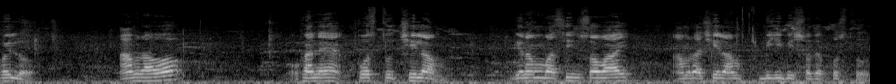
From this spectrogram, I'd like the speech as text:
হইল। আমরাও ওখানে প্রস্তুত ছিলাম। গ্রামবাসী সবাই আমরা ছিলাম বিজেপির সাথে প্রস্তুত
